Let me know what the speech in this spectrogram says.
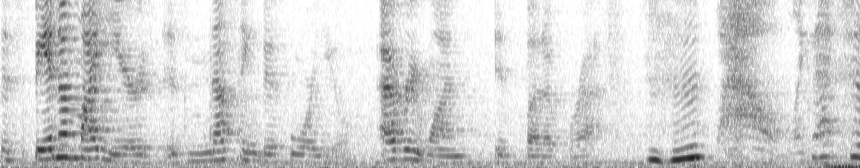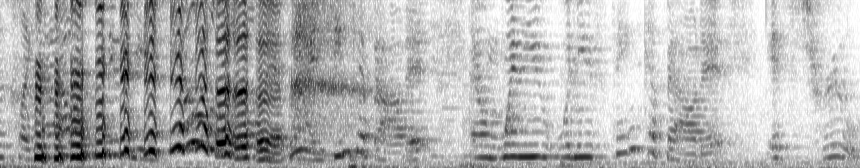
The span of my years is nothing before you. Everyone is but a breath. Mm-hmm. Wow, like that's just like that almost gives me chills a little bit when I think about it. And when you when you think about it, it's true.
